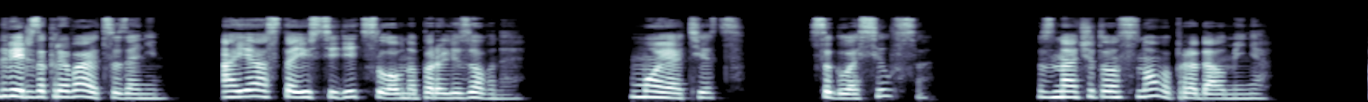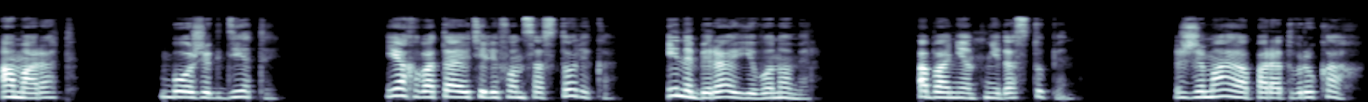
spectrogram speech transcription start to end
Дверь закрывается за ним, а я остаюсь сидеть, словно парализованная. Мой отец согласился. Значит, он снова продал меня. А Марат? Боже, где ты? Я хватаю телефон со столика и набираю его номер. Абонент недоступен. Сжимаю аппарат в руках,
